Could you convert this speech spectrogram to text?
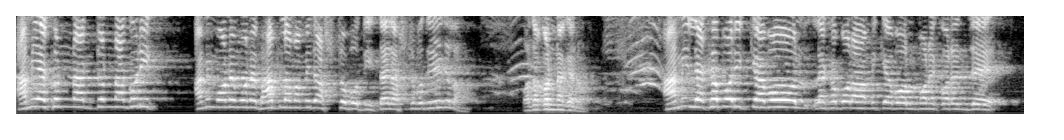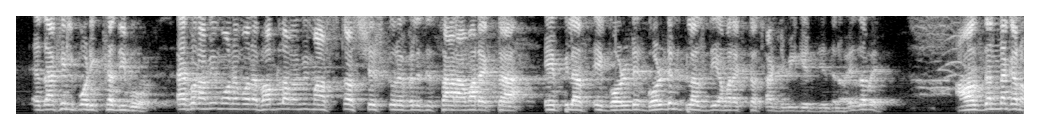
আমি এখন একজন নাগরিক, আমি মনে মনে ভাবলাম আমি রাষ্ট্রপতি, তাই রাষ্ট্রপতি হয়ে গেলাম? কতক্ষণ না কেন? আমি লেখাপড়ি কেবল, লেখাপড়া আমি কেবল মনে করেন যে দাখিল পরীক্ষা দিব। এখন আমি মনে মনে ভাবলাম আমি মাস্টার্স শেষ করে ফেলেছি, স্যার আমার একটা A plus, A golden golden plus দিয়ে আমার একটা সার্টিফিকেট দিয়ে দেন হয়ে যাবে? আওয়াজ দেন না কেন?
